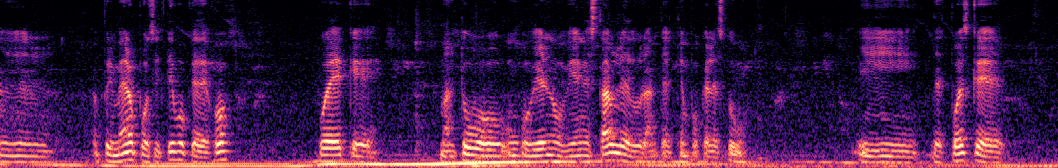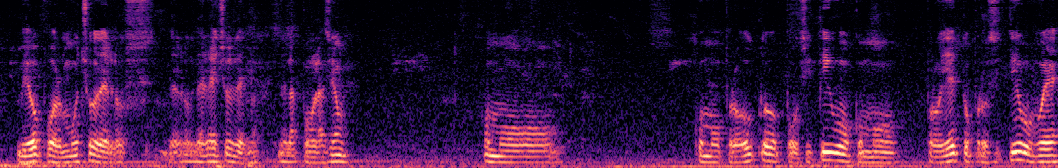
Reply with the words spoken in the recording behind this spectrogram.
el, primero positivo que dejó fue que mantuvo un gobierno bien estable durante el tiempo que él estuvo. Y después que vio por mucho de los, de los derechos de, de la población como, como producto positivo, como proyecto positivo fue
